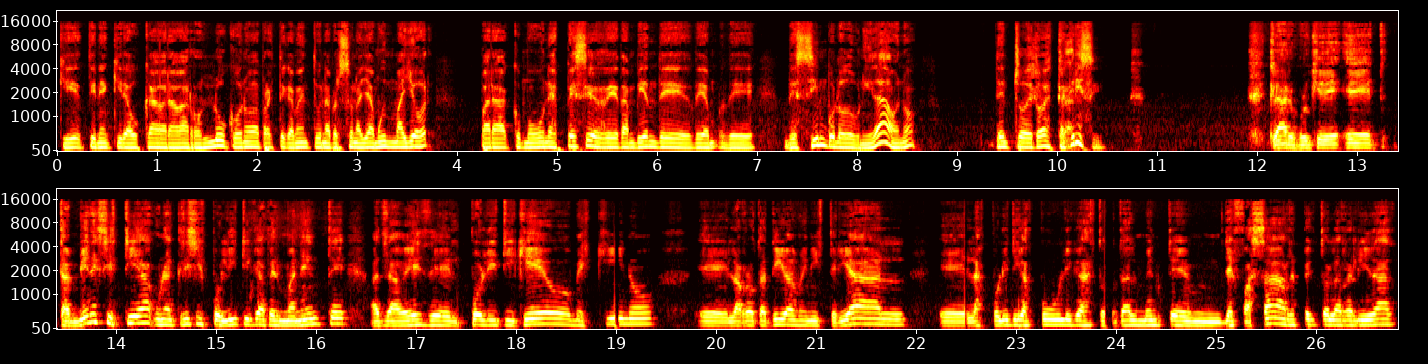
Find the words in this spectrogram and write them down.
que tienen que ir a buscar a Barros Luco, ¿no? prácticamente una persona ya muy mayor, para como una especie de también de, de, símbolo de unidad, ¿o no? Dentro de toda esta crisis. Claro, porque eh, también existía una crisis política permanente a través del politiqueo mezquino, eh, la rotativa ministerial, eh, las políticas públicas totalmente mm, desfasadas respecto a la realidad,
